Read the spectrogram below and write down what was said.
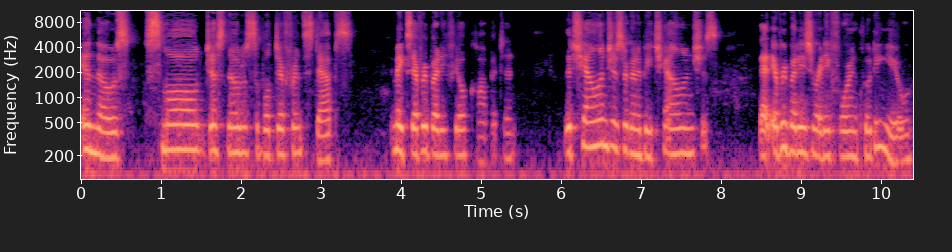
in those small, just noticeable different steps. It makes everybody feel competent. The challenges are going to be challenges that everybody's ready for, including you.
